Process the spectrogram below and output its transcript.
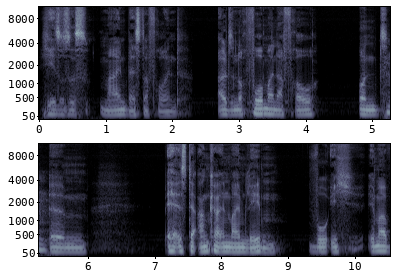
Jesus ist mein bester Freund. Also noch vor meiner Frau. Und hm. ähm, er ist der Anker in meinem Leben, wo ich immer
